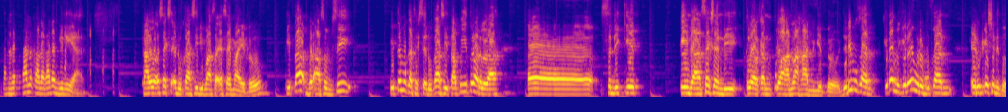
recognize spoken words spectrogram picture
Kadang-kadang kadang-kadang gini ya, kalau seks edukasi di masa SMA itu, kita berasumsi itu bukan seks edukasi, tapi itu adalah uh, sedikit keindahan seks yang dikeluarkan perlahan-lahan gitu. Jadi bukan, kita mikirnya udah bukan education itu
